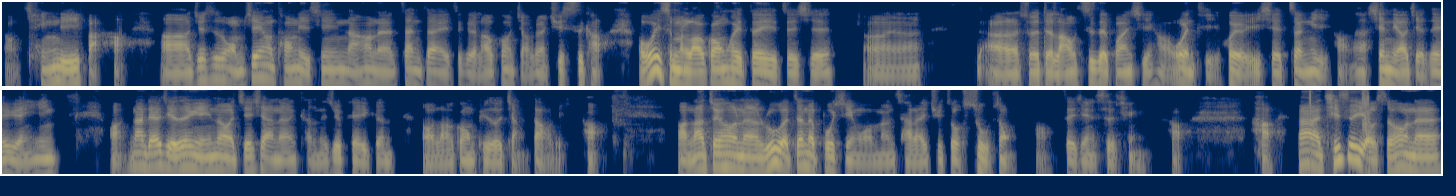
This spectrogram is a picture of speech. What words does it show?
啊情理法哈啊，就是说我们先用同理心，然后呢站在这个劳工的角度去思考，为什么劳工会对这些呃。呃，所谓的劳资的关系哈，问题会有一些争议哈。那先了解这些原因啊，那了解这些原因呢，接下来呢，可能就可以跟哦劳工，譬如讲道理哈。啊，那最后呢，如果真的不行，我们才来去做诉讼哦这件事情。好，好，那其实有时候呢，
